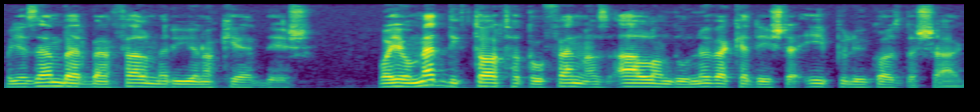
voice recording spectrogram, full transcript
hogy az emberben felmerüljön a kérdés. Vajon meddig tartható fenn az állandó növekedésre épülő gazdaság?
